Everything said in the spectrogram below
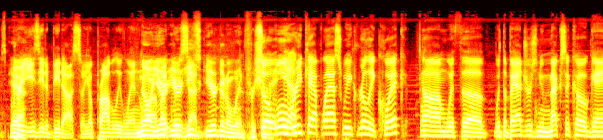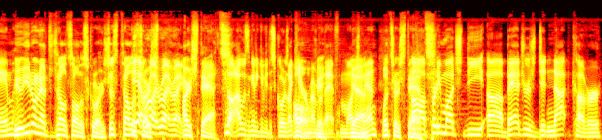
It's Yeah. pretty easy to beat us, so you'll probably win. No, you're you're said. he's you're going to win for sure. So we'll Yeah. recap last week really quick um, with the with the Badgers New Mexico game. you, you don't have to tell us all the scores. Just tell us Yeah, our, right, right, right. our stats. No, I wasn't going to give you the scores. I can't Oh, remember okay. that much, Yeah. man. What's our Uh, stats? pretty much the uh, Badgers did not cover,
